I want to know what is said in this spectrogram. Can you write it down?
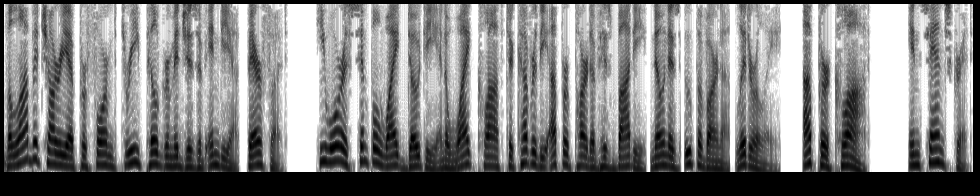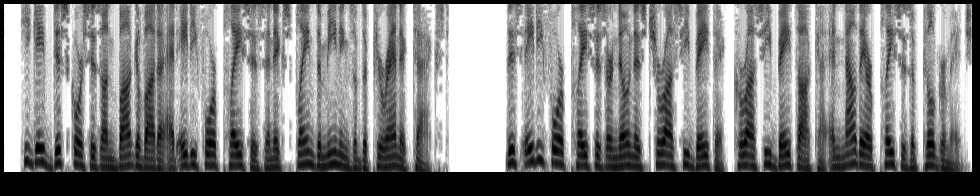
Vallabhacharya performed three pilgrimages of India, barefoot. He wore a simple white dhoti and a white cloth to cover the upper part of his body known as upavarna, literally, upper cloth, in Sanskrit. He gave discourses on Bhagavata at 84 places and explained the meanings of the Puranic text. This 84 places are known as Churasi Baithak and now they are places of pilgrimage.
